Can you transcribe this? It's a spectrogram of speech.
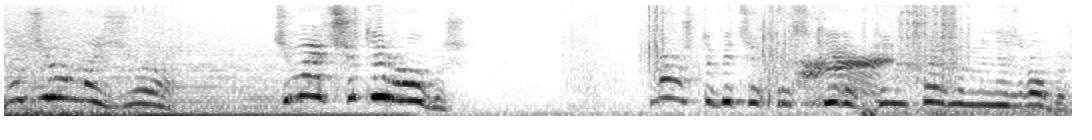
Ну йо-моє! Тімейт, що ти робиш? Ну ж тобі цих розкидок, ти нічого з ними не зробиш.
